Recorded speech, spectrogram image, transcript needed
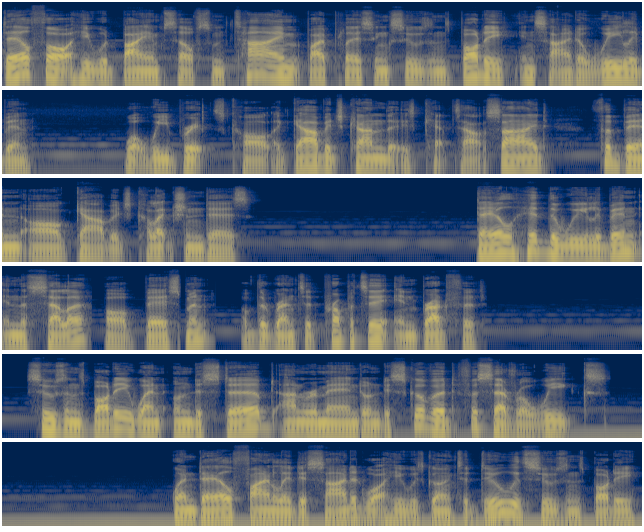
Dale thought he would buy himself some time by placing Susan's body inside a wheelie bin, what we Brits call a garbage can that is kept outside for bin or garbage collection days. Dale hid the wheelie bin in the cellar or basement of the rented property in Bradford. Susan's body went undisturbed and remained undiscovered for several weeks. When Dale finally decided what he was going to do with Susan's body,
